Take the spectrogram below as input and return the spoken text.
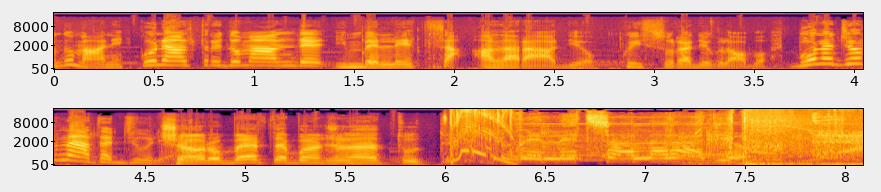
domani con altre domande in bellezza alla radio, qui su Radio Globo. Buona giornata Giulio. Ciao Roberta e buona giornata a tutti. Bellezza alla radio.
